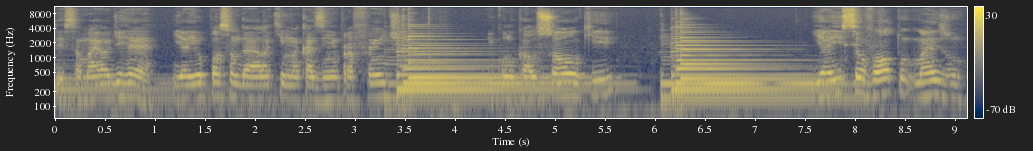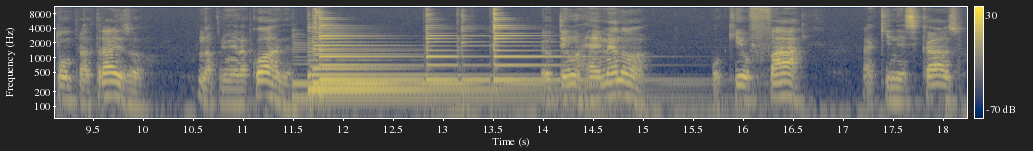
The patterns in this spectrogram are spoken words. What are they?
terça maior de Ré. E aí eu posso andar ela aqui uma casinha para frente colocar o Sol aqui. E aí se eu volto mais um tom para trás, ó, na primeira corda, eu tenho um Ré menor, porque o Fá, aqui nesse caso,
